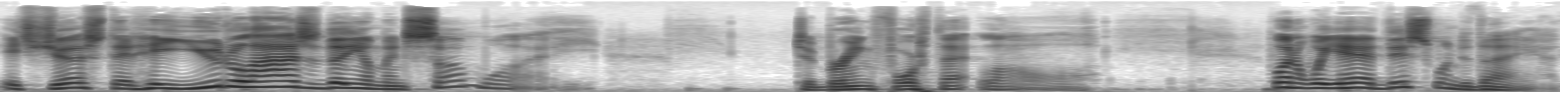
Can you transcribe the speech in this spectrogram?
It's just that He utilized them in some way to bring forth that law. Why don't we add this one to that?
